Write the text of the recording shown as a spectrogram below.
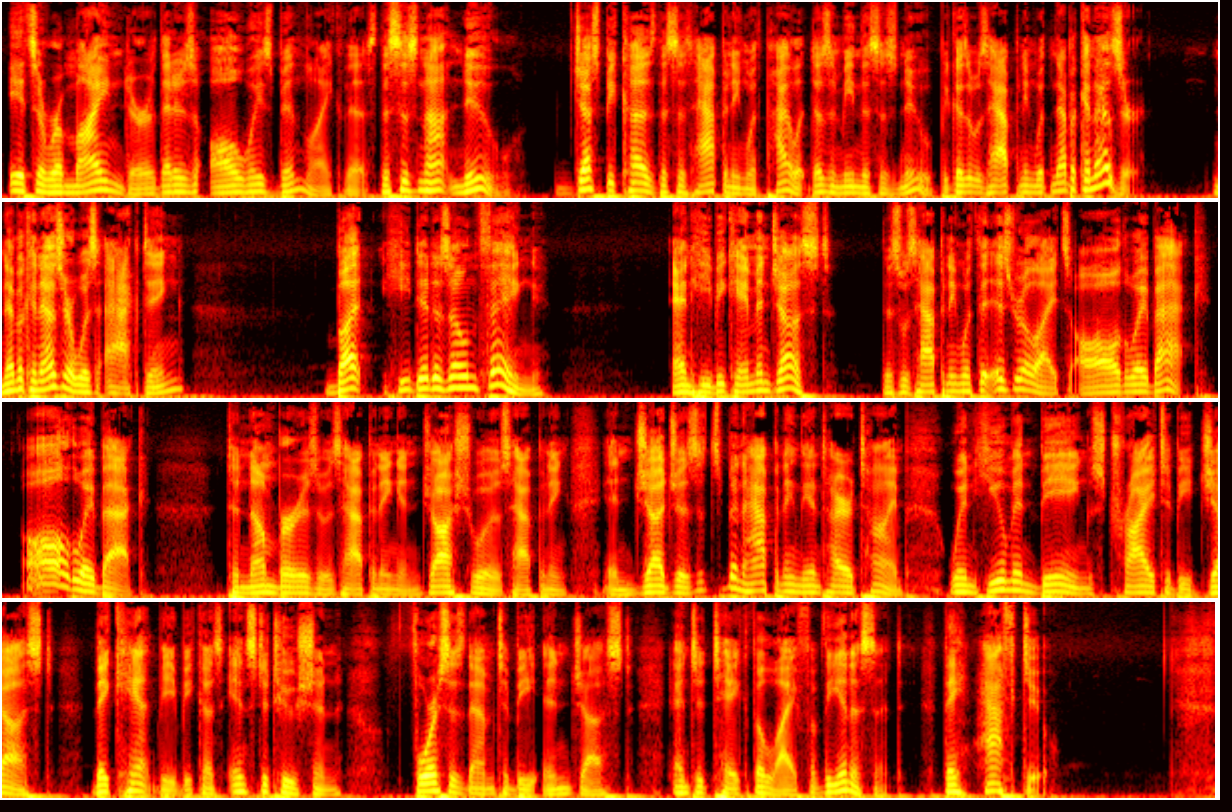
it's a reminder that it has always been like this. This is not new. Just because this is happening with Pilate doesn't mean this is new, because it was happening with Nebuchadnezzar. Nebuchadnezzar was acting, but he did his own thing and he became unjust. This was happening with the Israelites all the way back, all the way back to Numbers. It was happening in Joshua. It was happening in Judges. It's been happening the entire time. When human beings try to be just, they can't be because institution forces them to be unjust and to take the life of the innocent. They have to.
